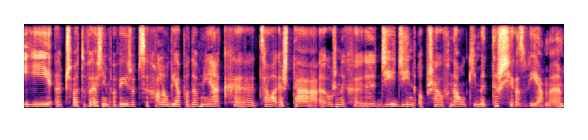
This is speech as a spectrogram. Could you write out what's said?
I e, trzeba tu wyraźnie powiedzieć, że psychologia, podobnie jak cała reszta różnych dziedzin, obszarów nauki, my też się rozwijamy.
